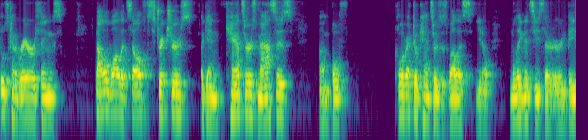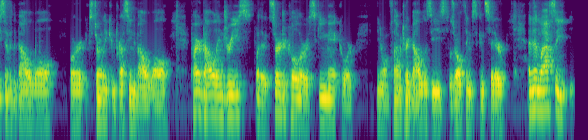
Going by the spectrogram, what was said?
those kind of rarer things. Bowel wall itself, strictures, again, cancers, masses, um, both colorectal cancers as well as you know malignancies that are invasive of the bowel wall or externally compressing the bowel wall. Prior bowel injuries whether it's surgical or ischemic or you know inflammatory bowel disease those are all things to consider. And then lastly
